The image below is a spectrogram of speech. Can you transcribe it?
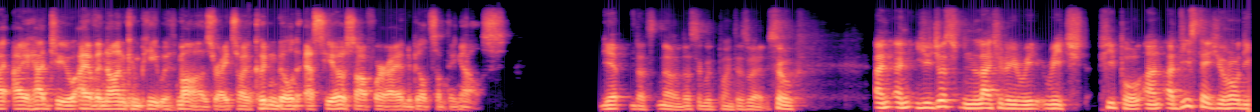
I, I had to, I have a non compete with Moz, right? So I couldn't build SEO software. I had to build something else. Yep, that's no, that's a good point as well. So, and and you just naturally re- reached people, and at this stage, you already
